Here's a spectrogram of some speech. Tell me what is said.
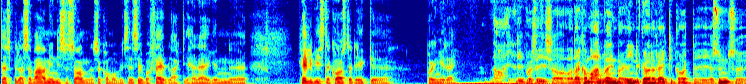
der spiller sig varm ind i sæsonen, og så kommer vi til at se, hvor fabelagtig han er igen. Øh, heldigvis, der koster det ikke øh, point i dag. Nej, lige præcis. Og, og der kommer andre ind, der egentlig gør det rigtig godt. Øh, jeg synes, øh,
